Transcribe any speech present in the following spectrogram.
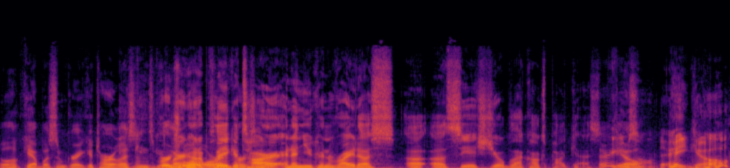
He'll hook you up with some great guitar lessons. You can virtual learn how to or play in person. guitar, and then you can write us a, a CHGO Blackhawks podcast. There you go. song. There you go.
